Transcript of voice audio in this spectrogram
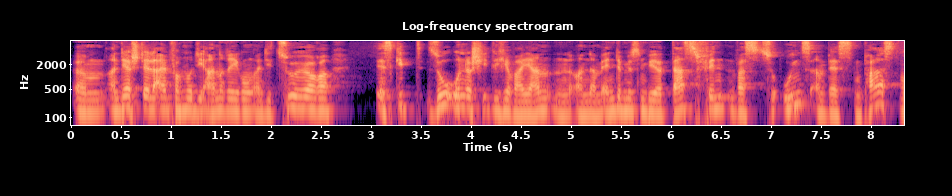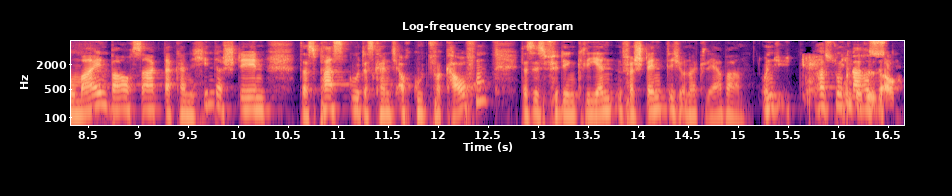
Ähm, an der Stelle einfach nur die Anregung an die Zuhörer, es gibt so unterschiedliche Varianten und am Ende müssen wir das finden, was zu uns am besten passt, wo mein Bauch sagt, da kann ich hinterstehen, das passt gut, das kann ich auch gut verkaufen, das ist für den Klienten verständlich und erklärbar. Und hast du ein klares auch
